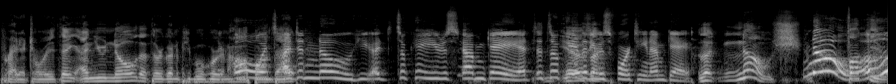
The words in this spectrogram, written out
predatory thing, and you know that there are going to be people who are going to hop Oh, on it's, that. I didn't know. He, it's okay. You just, I'm gay. It- It's okay Yeah, it's that he like- was 14. I'm gay. Like, no, sh- No! fuck you,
